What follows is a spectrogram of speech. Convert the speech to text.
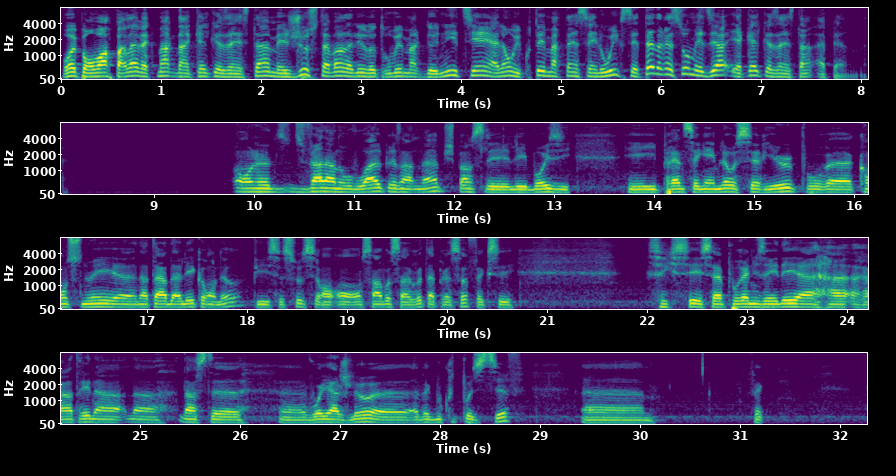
Oui, puis on va en reparler avec Marc dans quelques instants, mais juste avant d'aller retrouver Marc Denis, tiens, allons écouter Martin Saint-Louis qui s'est adressé aux médias il y a quelques instants à peine. On a du, vent dans nos voiles présentement, puis je pense que les, boys, ils, prennent ces games-là au sérieux pour euh, continuer euh, notre air d'aller qu'on a. Puis c'est sûr, on, s'en va sur la route après ça, fait que c'est ça pourrait nous aider à, rentrer dans, ce euh, voyage-là avec beaucoup de positifs. fait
